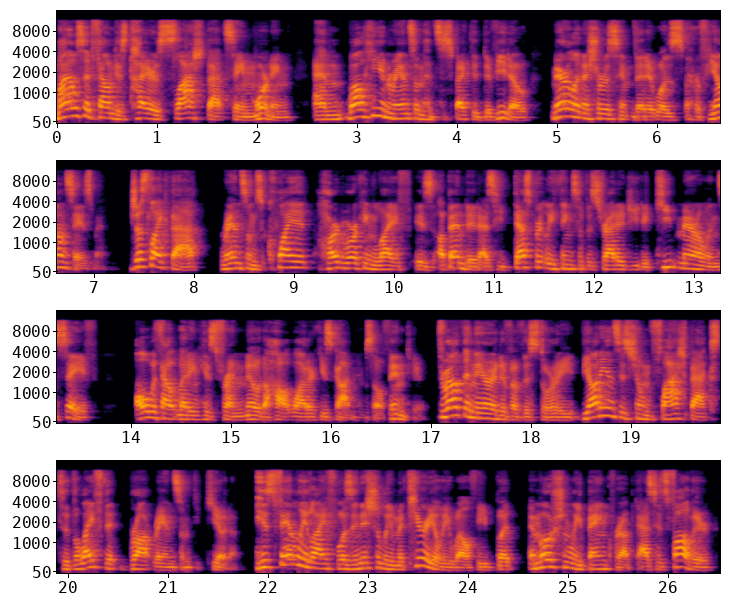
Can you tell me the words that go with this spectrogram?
Miles had found his tires slashed that same morning, and while he and Ransom had suspected DeVito, Marilyn assures him that it was her fiancé's man. Just like that, Ransom's quiet, hardworking life is upended as he desperately thinks of a strategy to keep Marilyn safe all without letting his friend know the hot water he's gotten himself into. Throughout the narrative of the story, the audience is shown flashbacks to the life that brought Ransom to Kyoto. His family life was initially materially wealthy, but emotionally bankrupt as his father,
